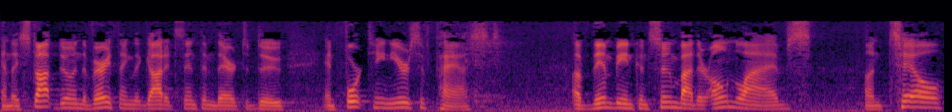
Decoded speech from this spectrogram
And they stopped doing the very thing that God had sent them there to do. And 14 years have passed of them being consumed by their own lives until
